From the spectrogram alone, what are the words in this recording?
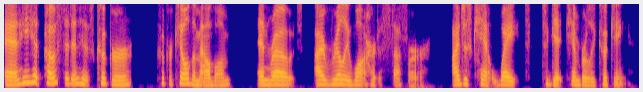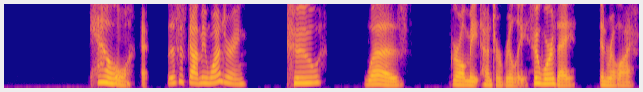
And he had posted in his Cooker, Cooker Kill Them album and wrote, I really want her to suffer. I just can't wait to get Kimberly cooking. Ew. Eh, this has got me wondering who was Girl Meat Hunter really? Who were they in real life?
